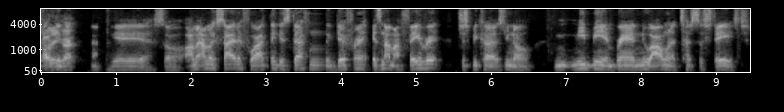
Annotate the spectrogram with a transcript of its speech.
Oh, there you Yeah, go. Yeah, yeah, yeah. So I'm I'm excited for. it. I think it's definitely different. It's not my favorite, just because you know m- me being brand new. I want to touch the stage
